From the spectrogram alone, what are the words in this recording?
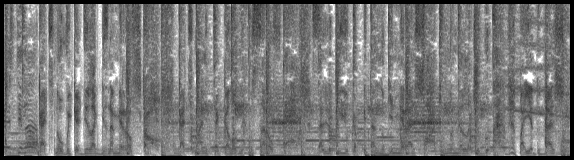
высокая стена. Кать, новый кадиллак без номеров. Кать манит тех голодных мусоров. Э, Салютую капитану генеральша. Кину мелочугу, а, поеду дальше.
